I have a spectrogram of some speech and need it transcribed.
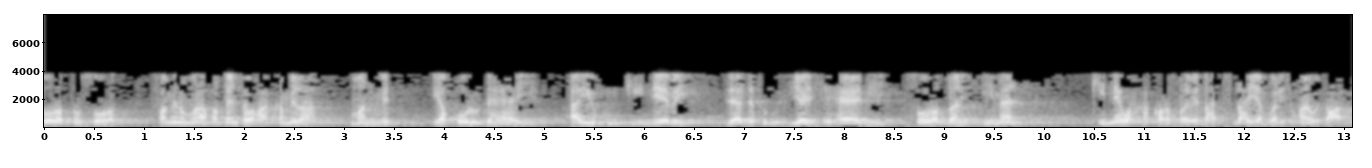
صورة صورة فمنهم منافقين توحى كمدها. من مد يقول دهي. أيكم كينيبي زادته أزياء هذه صورة ضني إيمان. كيني وحكر صليبي إصلاح ينبالي سبحانه وتعالى.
